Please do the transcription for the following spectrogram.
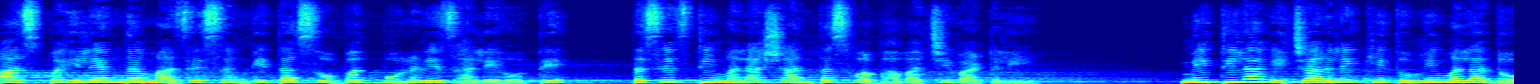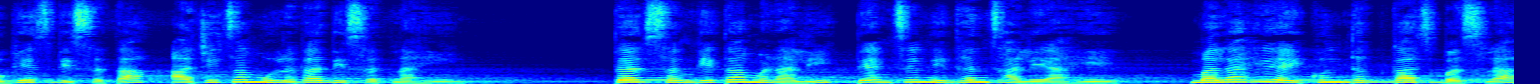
आज पहिल्यांदा माझे संगीतासोबत बोलणे झाले होते. तसेच ती मला शांत स्वभावाची वाटली. मी तिला विचारले की तुम्ही मला दोघेच दिसता? आजीचा मुलगा दिसत नाही. तर संगीता म्हणाली त्यांचे निधन झाले आहे. मला हे ऐकून धक्काच बसला.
